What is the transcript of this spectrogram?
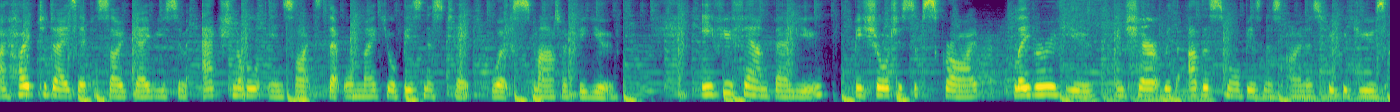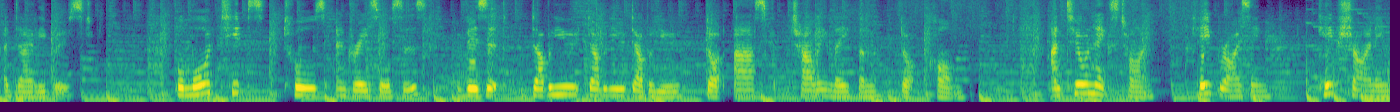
I hope today's episode gave you some actionable insights that will make your business tech work smarter for you. If you found value, be sure to subscribe, leave a review, and share it with other small business owners who could use a daily boost. For more tips, tools, and resources, visit www.askcharlyleetham.com. Until next time, keep rising, keep shining,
